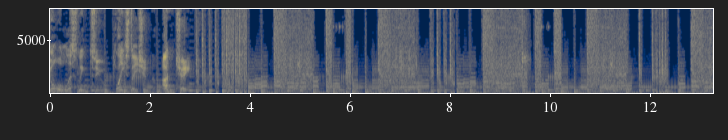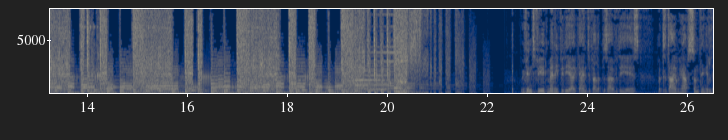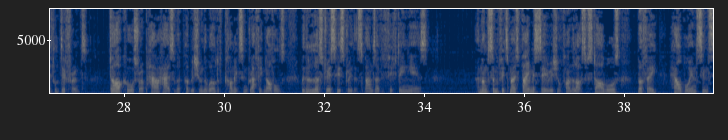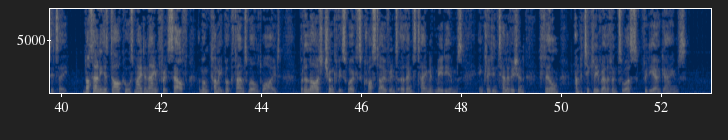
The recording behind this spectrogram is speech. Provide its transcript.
You're listening to PlayStation Unchained. We've interviewed many video game developers over the years, but today we have something a little different. Dark Horse are a powerhouse of a publisher in the world of comics and graphic novels, with an illustrious history that spans over 15 years. Among some of its most famous series you'll find the likes of Star Wars, Buffy, Hellboy and Sin City. Not only has Dark Horse made a name for itself among comic book fans worldwide, but a large chunk of its work has crossed over into other entertainment mediums, including television, film, and particularly relevant to us, video games.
